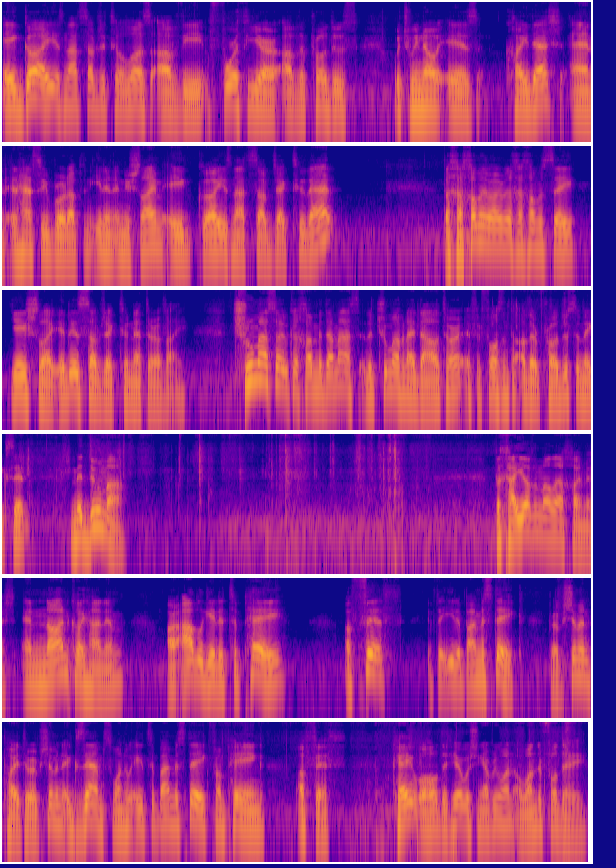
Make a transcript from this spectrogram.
A guy is not subject to the laws of the fourth year of the produce, which we know is Kaidesh, and it has to be brought up in Eden and Yerushalayim. A guy is not subject to that. The Chachamim, the Chachamim say, Yeshlai, it is subject to neter avai. Truma medamas, the truma of an idolater, if it falls into other produce, it makes it meduma. The chayavim aleh and non-kohanim are obligated to pay a fifth if they eat it by mistake. Reb Shimon Paiter, Reb Shimon exempts one who eats it by mistake from paying a fifth. Okay, we'll hold it here. Wishing everyone a wonderful day.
